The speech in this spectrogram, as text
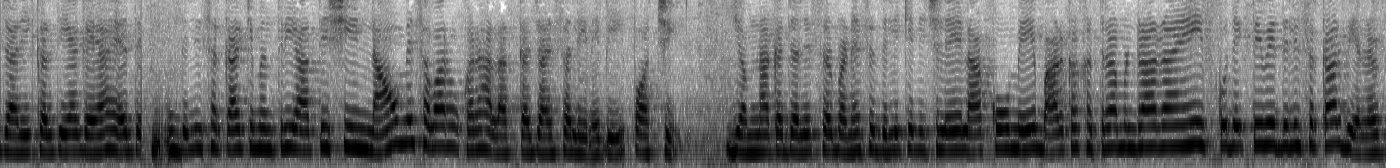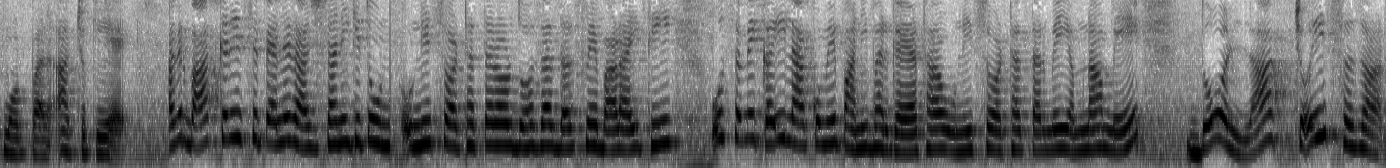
जारी कर दिया गया है। दिल्ली सरकार के मंत्री आतिशी नाव में सवार होकर हालात का जायजा लेने भी पहुँची। यमुना का जलस्तर बढ़ने से दिल्ली के निचले इलाकों में बाढ़ का खतरा मंडरा रहा है। इसको देखते हुए दिल्ली सरकार भी अलर्ट मोड पर आ चुकी है। अगर बात करें इससे पहले राजधानी की तो 1978 और 2010 में बाढ़ आई थी। उस समय कई इलाकों में पानी भर गया था। 1978 में यमुना में दो लाख चौबीस हज़ार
